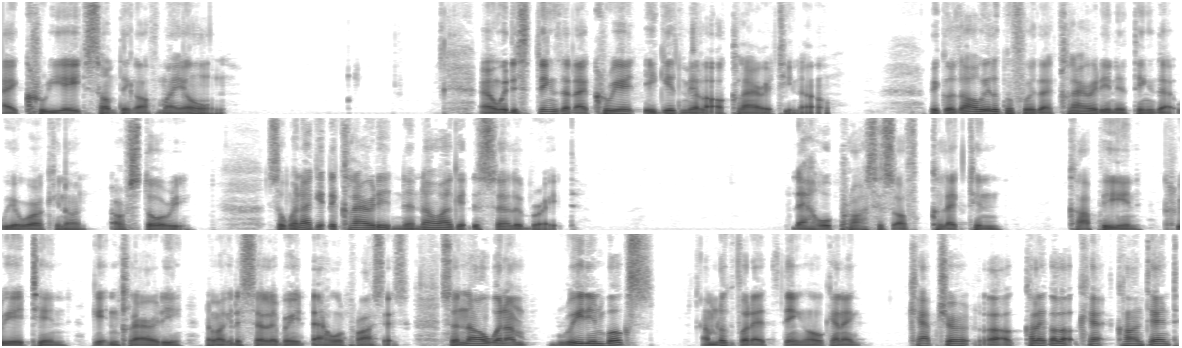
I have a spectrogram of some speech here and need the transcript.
I create something of my own. And with these things that I create, it gives me a lot of clarity now, because all we're looking for is that clarity in the things that we are working on, our story. So when I get the clarity, then now I get to celebrate that whole process of collecting, copying, creating, getting clarity. Now I get to celebrate that whole process. So now when I'm reading books, I'm looking for that thing. How can I capture, uh, collect a lot of content?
